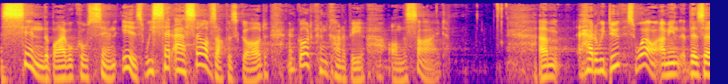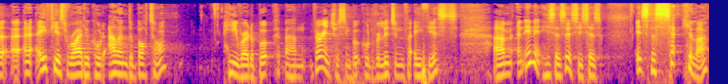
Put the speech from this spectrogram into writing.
sin, the Bible calls sin, is. We set ourselves up as God, and God can kind of be on the side. Um, how do we do this? Well, I mean, there's a, an atheist writer called Alain de Botton. He wrote a book, um, very interesting book called Religion for Atheists. Um, and in it, he says this He says, It's the secular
